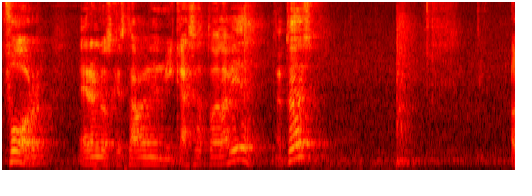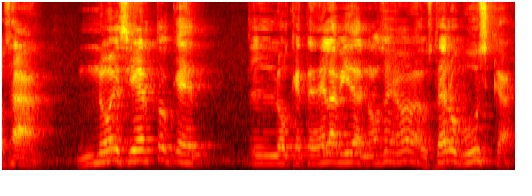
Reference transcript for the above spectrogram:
Ford eran los que estaban en mi casa toda la vida. Entonces, o sea, no es cierto que lo que te dé la vida, no señor, usted lo busca.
